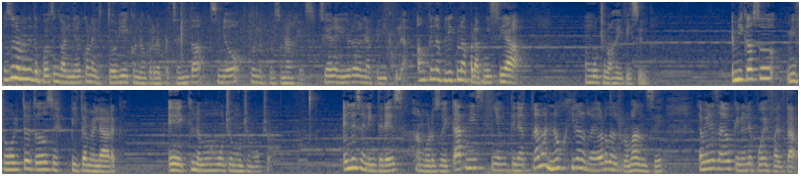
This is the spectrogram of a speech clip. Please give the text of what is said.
No solamente te puedes encariñar con la historia y con lo que representa, sino con los personajes, sea en el libro o en la película. Aunque en la película para mí sea mucho más difícil. En mi caso, mi favorito de todos es Peter Melark, eh, que lo amo mucho, mucho, mucho. Él es el interés amoroso de Katniss y aunque la trama no gira alrededor del romance, también es algo que no le puede faltar.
